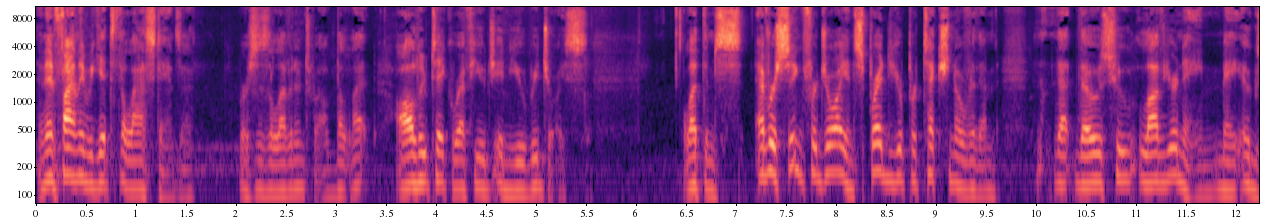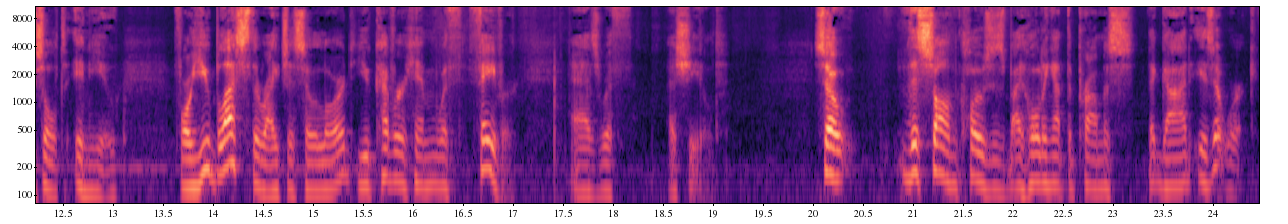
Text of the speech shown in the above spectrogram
And then finally, we get to the last stanza, verses 11 and 12. But let all who take refuge in you rejoice. Let them ever sing for joy and spread your protection over them, that those who love your name may exult in you. For you bless the righteous, O Lord. You cover him with favor, as with a shield. So, this psalm closes by holding out the promise that God is at work.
